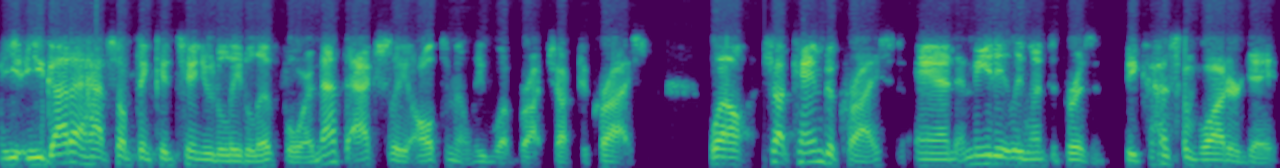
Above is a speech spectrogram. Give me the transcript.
You, you got to have something continually to live for. And that's actually ultimately what brought Chuck to Christ. Well, Chuck came to Christ and immediately went to prison because of Watergate.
